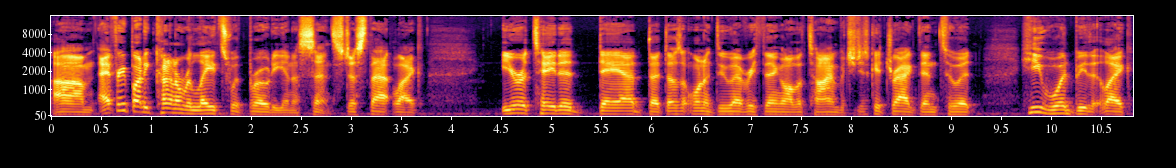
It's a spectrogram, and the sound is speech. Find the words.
Um, everybody kind of relates with Brody in a sense, just that like irritated dad that doesn't want to do everything all the time, but you just get dragged into it. He would be that like.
